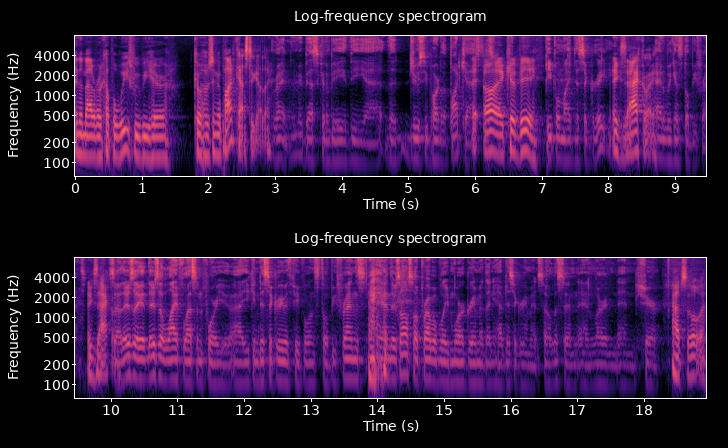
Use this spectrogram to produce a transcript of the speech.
in the matter of a couple of weeks we'd be here co-hosting a podcast together. Right? Maybe that's going to be the uh, the juicy part of the podcast. Oh, it could be. people might disagree. Exactly. and we can still be friends. Exactly. So there's a there's a life lesson for you. Uh, you can disagree with people and still be friends, and there's also probably more agreement than you have disagreement. So listen and learn and share. Absolutely.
